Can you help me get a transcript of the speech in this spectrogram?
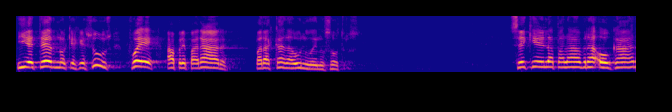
y eterno que Jesús fue a preparar para cada uno de nosotros. Sé que la palabra hogar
